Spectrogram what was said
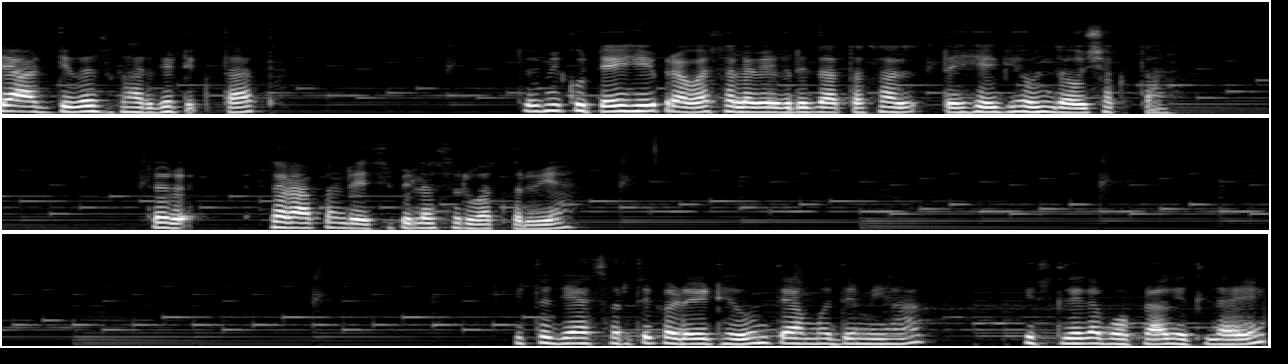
ते आठ दिवस घारगे टिकतात. तुम्ही कुठेही प्रवासाला वगैरे जात असाल ते हे घेऊन जाऊ शकता. तर चला आपण रेसिपीला सुरुवात करूया. इथं गॅसवरती कढई ठेवून त्यामध्ये मी हा किसलेला भोपळा घेतला आहे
